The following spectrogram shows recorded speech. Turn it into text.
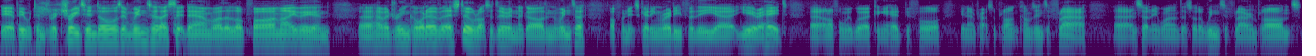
Yeah, people tend to retreat indoors in winter. They sit down by the log fire maybe and uh, have a drink or whatever. There's still lots to do in the garden in winter. Often it's getting ready for the uh, year ahead, uh, and often we're working ahead before you know perhaps a plant comes into flower. Uh, and certainly one of the sort of winter flowering plants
